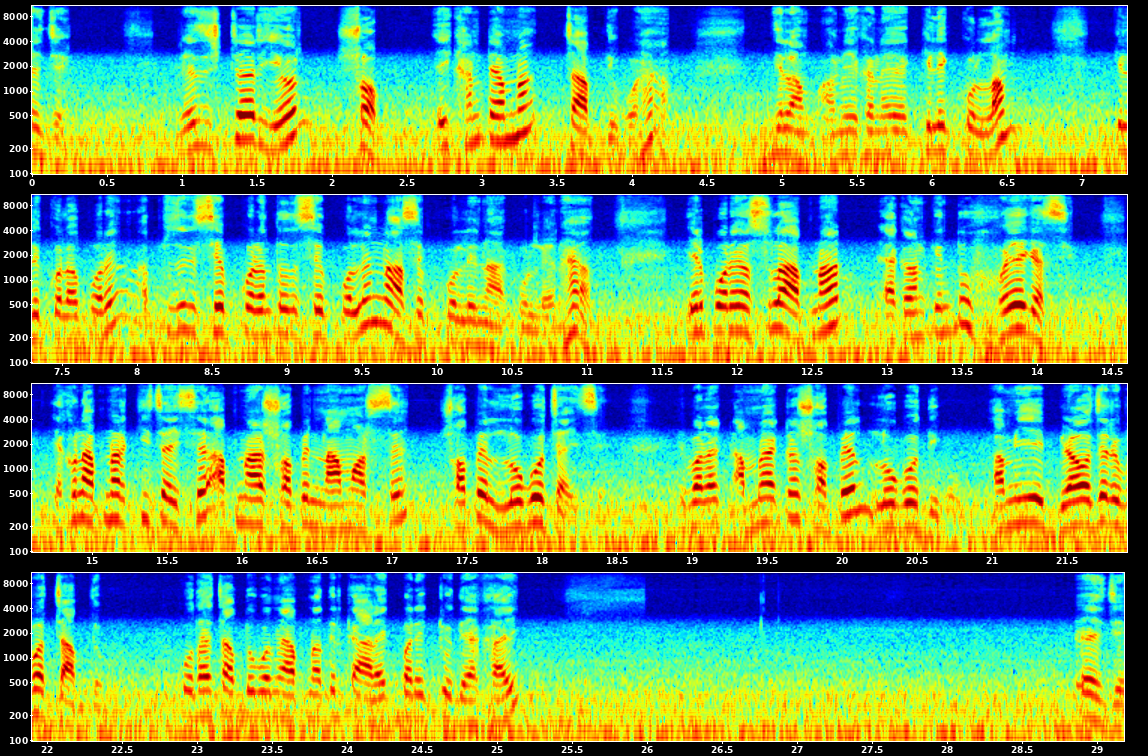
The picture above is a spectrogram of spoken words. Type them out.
এই যে রেজিস্টার ইয়োর শপ এইখানটায় আমরা চাপ দিব হ্যাঁ? দিলাম, আমি এখানে ক্লিক করলাম। ক্লিক করার পরে আপনি যদি সেভ করেন তো সেভ করলেন, না সেভ করলে না করলেন হ্যাঁ? এরপরে আসলে আপনার অ্যাকাউন্ট কিন্তু হয়ে গেছে। এখন আপনার কি চাইছে? আপনার শপের নাম আসছে, শপের লোগো চাইছে। এবার আমরা একটা শপের লোগো দিব। আমি এই ব্রাউজারের উপর চাপ দেবো। কোথায় চাপ দেবো আমি আপনাদেরকে আরেকবার একটু দেখাই। এই যে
